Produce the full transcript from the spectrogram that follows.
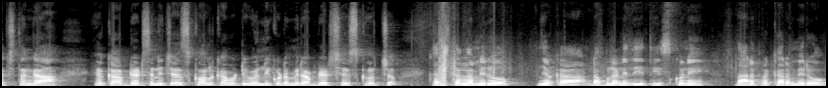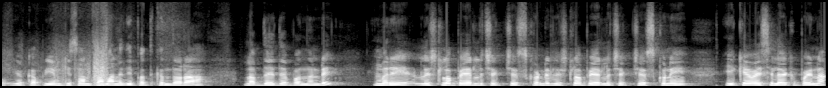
ఖచ్చితంగా ఈ యొక్క అప్డేట్స్ అన్ని చేసుకోవాలి కాబట్టి ఇవన్నీ కూడా మీరు అప్డేట్స్ చేసుకోవచ్చు. ఖచ్చితంగా మీరు ఈ యొక్క డబ్బులు అనేది తీసుకొని దాని ప్రకారం మీరు ఈ యొక్క పిఎం కిసాన్ సమానిధి పథకం ద్వారా లబ్ధి అయితే పొందండి. మరి లిస్ట్లో పేర్లు చెక్ చేసుకోండి. లిస్ట్లో పేర్లు చెక్ చేసుకుని ఈకేవైసీ లేకపోయినా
